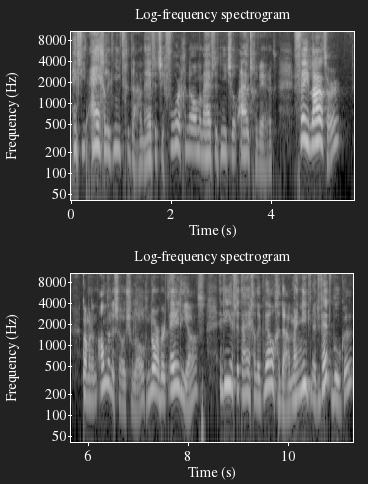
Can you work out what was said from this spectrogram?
heeft hij eigenlijk niet gedaan. Hij heeft het zich voorgenomen, maar hij heeft het niet zo uitgewerkt. Veel later kwam er een andere socioloog, Norbert Elias, en die heeft het eigenlijk wel gedaan, maar niet met wetboeken,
